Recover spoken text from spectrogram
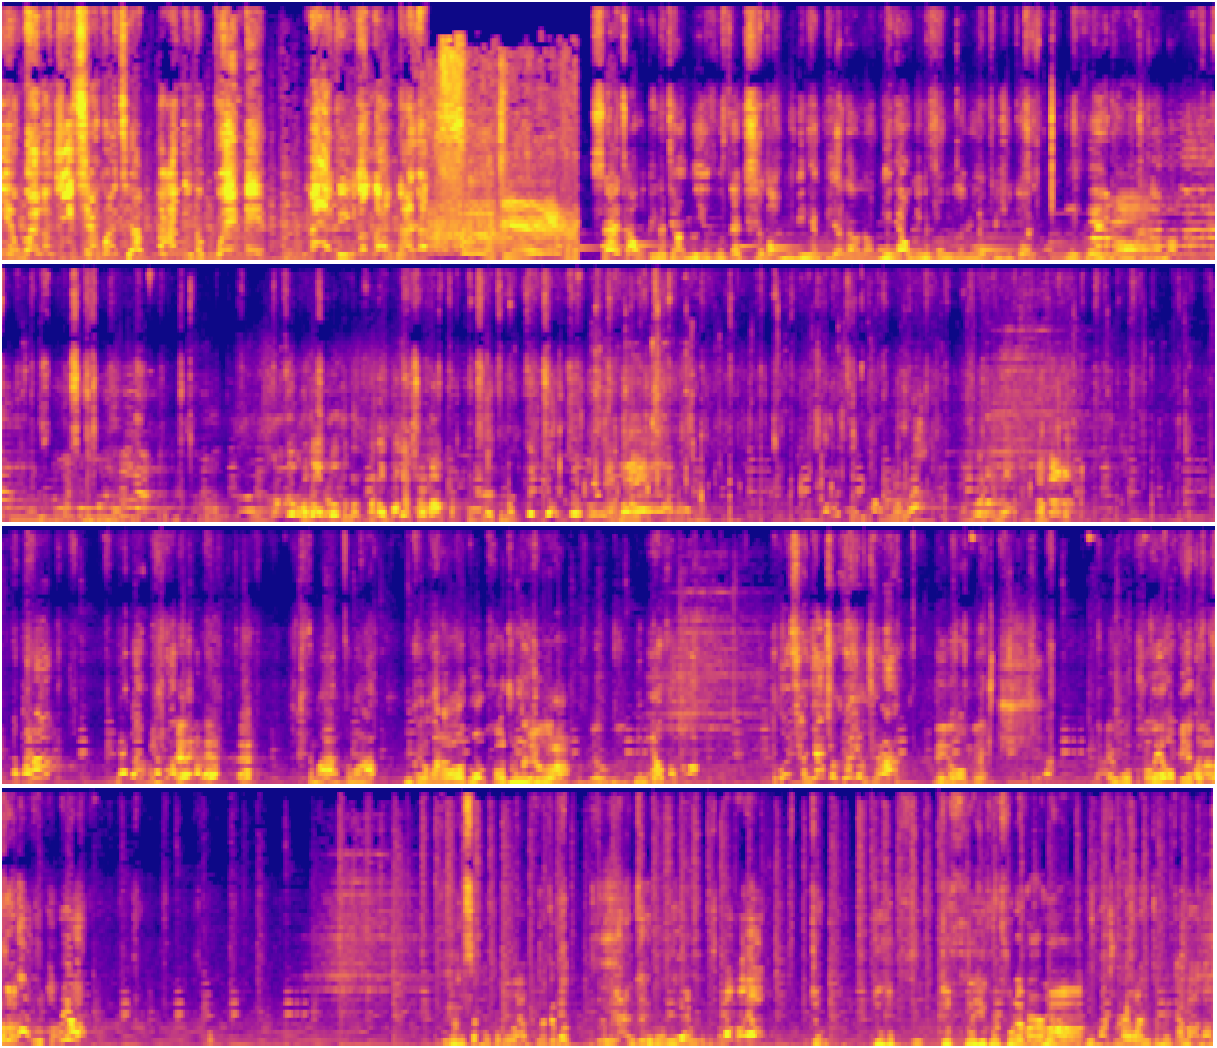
你为了一千块钱把你的闺蜜卖给一个老男人，刺激！石爱强，我跟你讲，你以后再迟到，你明天别来了。明天我给你分配的任务必须做完，不会知，道吗？什么时候？这不早不等他老婆的车吗？不是，怎么在叫救命啊？什么情况？老哥，老哥，老哥，老哥，怎么了？别动，别动！哎哎哎，怎么了？怎么了？你喝多了？好多好重的酒啊！没有你没有喝多？你给我请假去喝酒去了？没有没有，是谁的？哎，我朋友别管了，我知道你朋友。你什么朋友啊？喝这么就烂醉如泥？什么朋友？就就我就喝一块出来玩嘛。一块出来玩，你准备干嘛呢？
